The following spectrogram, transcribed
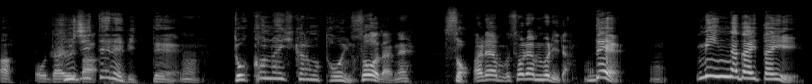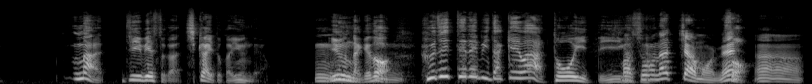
あお台場。フジテレビってう、ん。どこの駅からも遠いの？そうだね。そあれはそれは無理だ。う。でうん、みんな大体、まあ、TBS とか近いとか言うんだよ。う言うんだけどん、フジテレビだけは遠いって言いまあがちなの。そうなっちゃうもんねそううんうん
